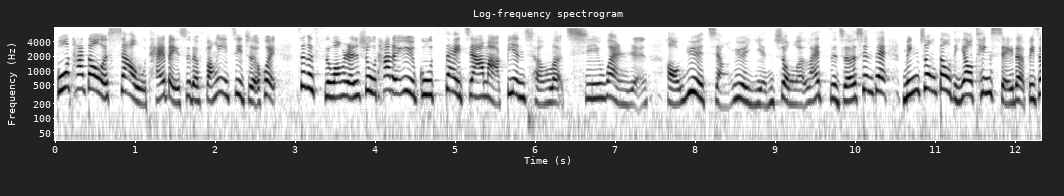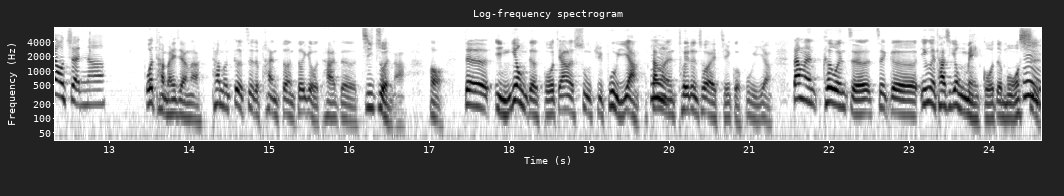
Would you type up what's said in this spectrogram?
不过他到了下午台北市的防疫记者会，这个死亡人数他的预估再加码变成了七万人。好，越讲越严重了。来，子哲，现在民众到底要听谁的比较准呢？我坦白讲啊，他们各自的判断都有他的基准啊。哦。的引用的国家的数据不一样，当然推论出来的结果不一样。当然柯文哲这个，因为他是用美国的模式，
